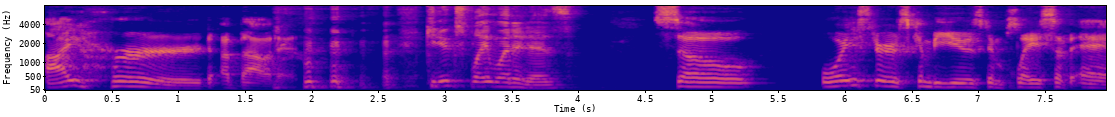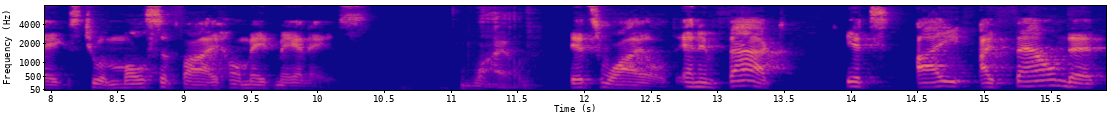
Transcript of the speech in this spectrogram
I heard about it. Can you explain what it is? So, oysters can be used in place of eggs to emulsify homemade mayonnaise. Wild. It's wild. And in fact, it's I I found that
